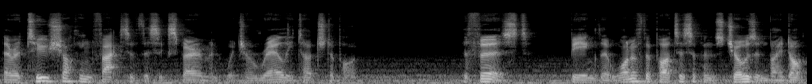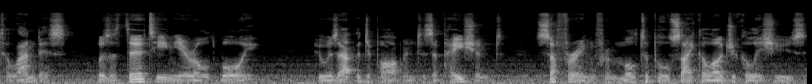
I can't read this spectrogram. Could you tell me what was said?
there are two shocking facts of this experiment which are rarely touched upon. The first being that one of the participants chosen by Dr. Landis was a 13 year old boy who was at the department as a patient suffering from multiple psychological issues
